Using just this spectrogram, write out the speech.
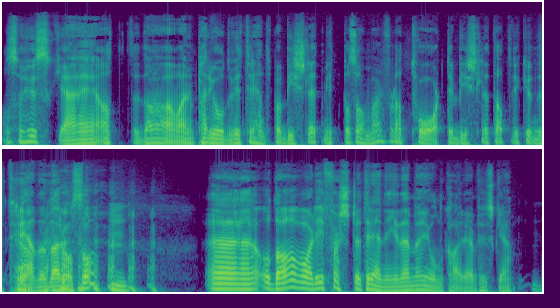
Og så husker jeg at da var det en periode vi trente på Bislett midt på sommeren, for da tålte Bislett at vi kunne trene der også. Mm. Eh, og da var de første treningene med Jon Carew, husker jeg.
